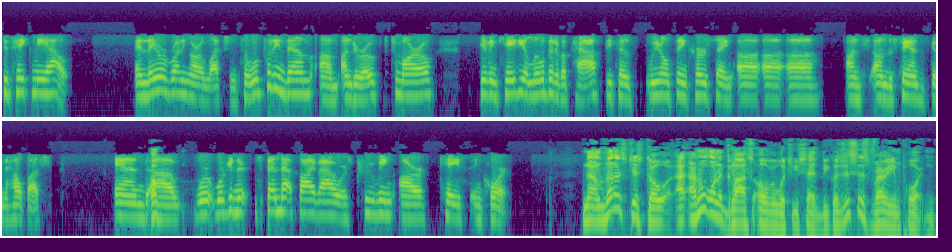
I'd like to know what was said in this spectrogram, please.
to take me out, and they were running our election. So we're putting them um, under oath tomorrow, giving Katie a little bit of a pass because we don't think her saying uh uh uh on on the stand is going to help us and Oh. uh, we're we're going to spend that five hours proving our case in court. Now, let us just go. I, I don't want to gloss over what you said because this is very important.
